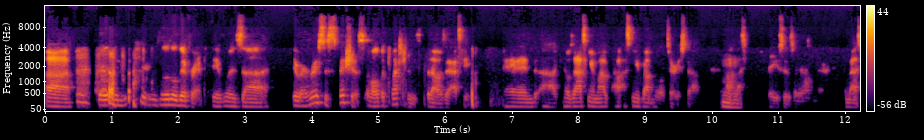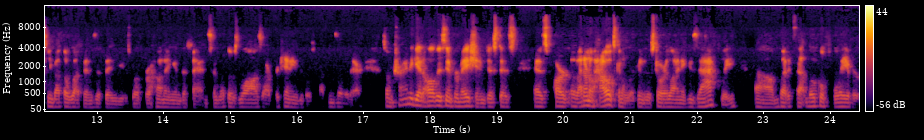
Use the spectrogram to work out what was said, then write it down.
Uh, so it was a little different. It was. Uh, they were very suspicious of all the questions that I was asking, and uh, I was asking about asking about military stuff, mm-hmm. bases around there. I'm asking about the weapons that they use, both for hunting and defense, and what those laws are pertaining to those weapons over there. So I'm trying to get all this information just as as part of. I don't know how it's going to work into the storyline exactly, um, but it's that local flavor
